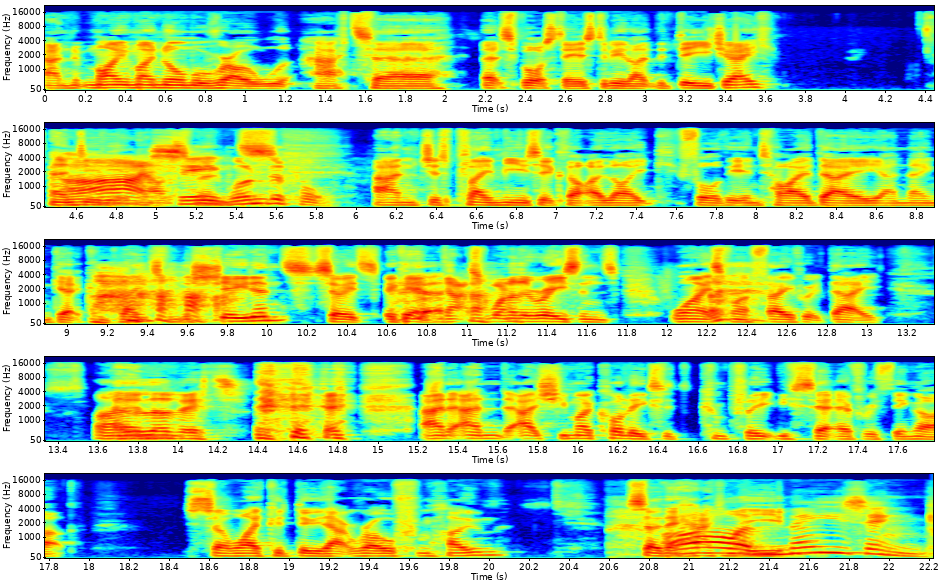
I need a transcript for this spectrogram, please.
and my, my normal role at uh, at sports day is to be like the dj and ah, I see, wonderful, and just play music that I like for the entire day, and then get complaints from the students. So it's again, that's one of the reasons why it's my favourite day. I um, love it. and and actually, my colleagues had completely set everything up so I could do that role from home. So they oh, had me amazing,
